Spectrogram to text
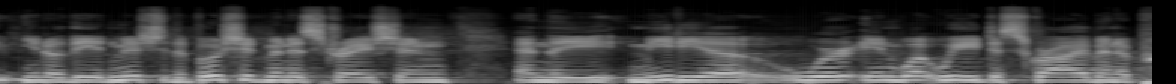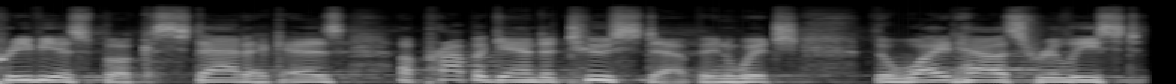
you know, the, admission, the Bush administration and the media were in what we describe in a previous book, Static, as a propaganda two step in which the White House released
